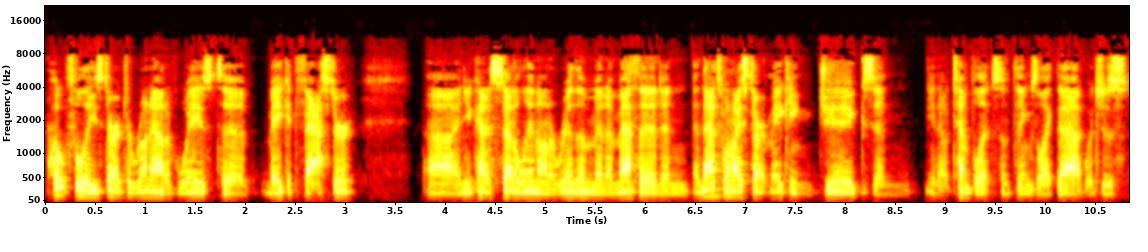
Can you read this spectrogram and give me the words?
hopefully start to run out of ways to make it faster, uh, and you kind of settle in on a rhythm and a method, and and that's when I start making jigs and you know templates and things like that, which is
